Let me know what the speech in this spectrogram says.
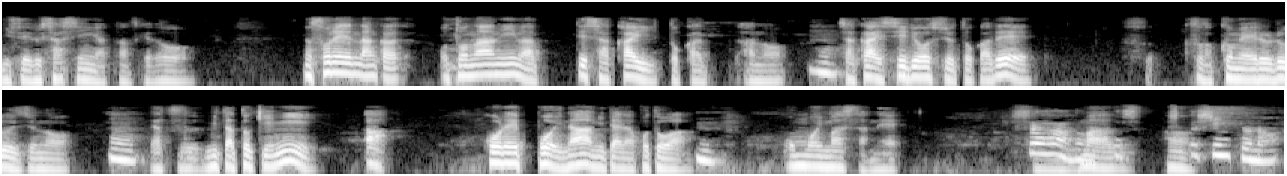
見せる写真やったんですけど、それなんか大人になって社会とか、あの、うん。社会資料集とかで、そそのクメール・ルージュのうん。やつ見たときに、あ、これっぽいな、みたいなことはうん。思いましたね。それは、あの、まあうん写真っていうのは、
